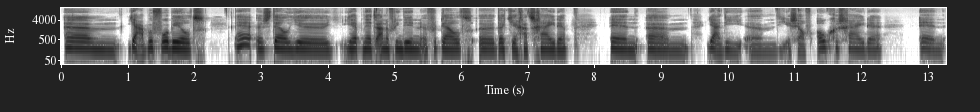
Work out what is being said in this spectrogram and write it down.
Um, ja, bijvoorbeeld, hè, eh, stel je, je hebt net aan een vriendin eh, verteld uh, dat je gaat scheiden. En um, ja, die, um, die is zelf ook gescheiden. En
